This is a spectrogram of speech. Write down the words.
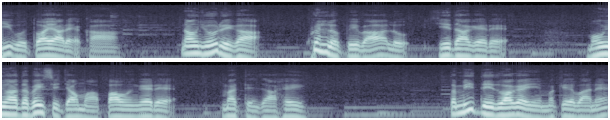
ရီးကိုတွားရတဲ့အခါနှောင်ကြိုးတွေကခွင့်လွတ်ပေးပါလို့ရေးသားခဲ့တဲ့မုံရွာတပိတ်စစ်ကြောင်းမှာပါဝင်ခဲ့တဲ့မတ်တင်စာဟိန်းသမီးတည်သွားခဲ့ရင်မကယ်ပါနဲ့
